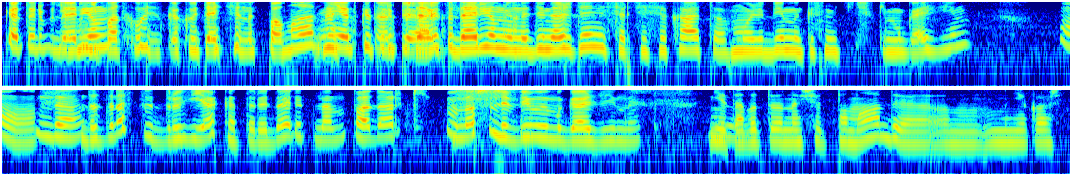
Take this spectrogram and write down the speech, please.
который Ему подарил... не подходит какой-то оттенок помады. Нет, который подарил мне на день рождения сертификат в мой любимый косметический магазин. О, Да. Да здравствуют друзья, которые дарят нам подарки в наши любимые магазины. Нет, а вот насчет помады, мне кажется,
